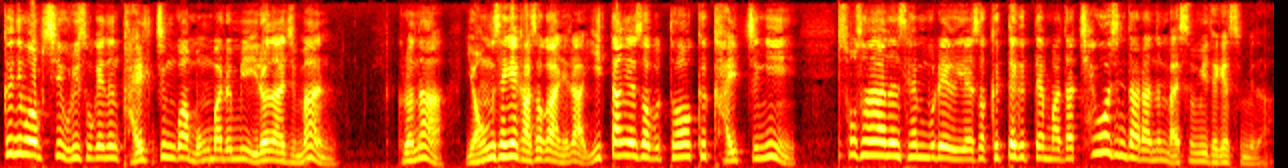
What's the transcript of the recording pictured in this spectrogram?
끊임없이 우리 속에는 갈증과 목마름이 일어나지만 그러나 영생에 가서가 아니라 이 땅에서부터 그 갈증이 솟아나는 샘물에 의해서 그때그때마다 채워진다라는 말씀이 되겠습니다.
